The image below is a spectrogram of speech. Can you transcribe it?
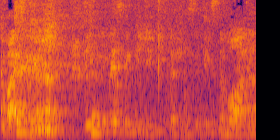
Du weißt ja, die E-Mails mit sind nichts geworden. ne?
